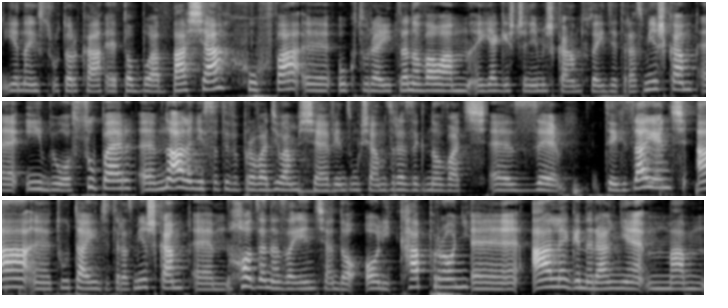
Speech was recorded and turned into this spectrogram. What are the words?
jedna instruktorka e, to była Basia Huchwa, e, u której trenowałam, jak jeszcze nie mieszkałam tutaj, gdzie teraz mieszkam i było super. No ale niestety wyprowadziłam się, więc musiałam zrezygnować z tych zajęć, a tutaj, gdzie teraz mieszkam, chodzę na zajęcia do Oli Kaproń, ale generalnie mam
